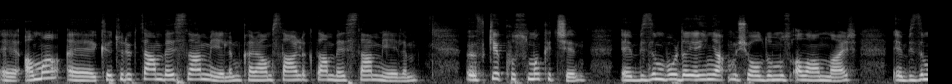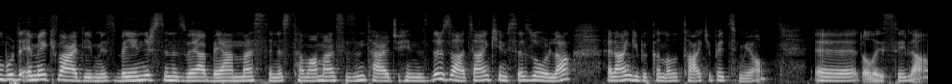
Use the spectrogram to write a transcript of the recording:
Ee, ama e, kötülükten beslenmeyelim, karamsarlıktan beslenmeyelim. Öfke kusmak için e, bizim burada yayın yapmış olduğumuz alanlar, e, bizim burada emek verdiğimiz, beğenirsiniz veya beğenmezseniz tamamen sizin tercihinizdir. Zaten kimse zorla herhangi bir kanalı takip etmiyor. E, dolayısıyla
